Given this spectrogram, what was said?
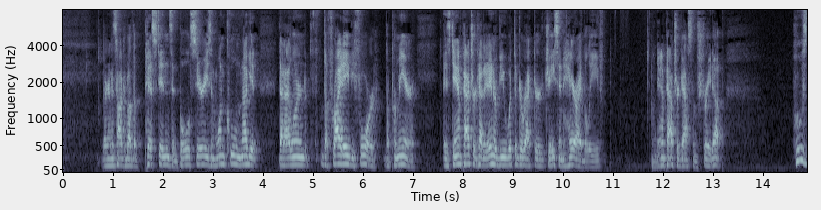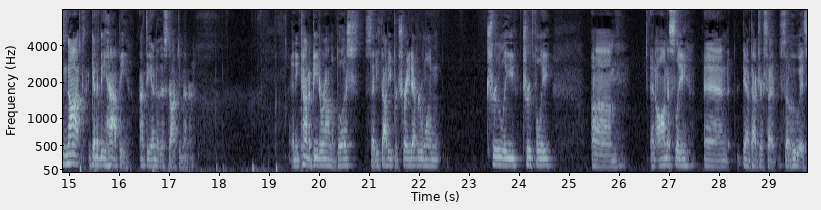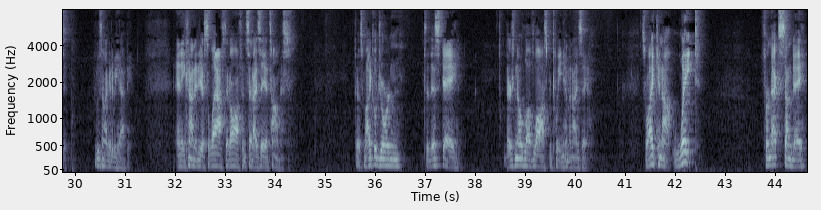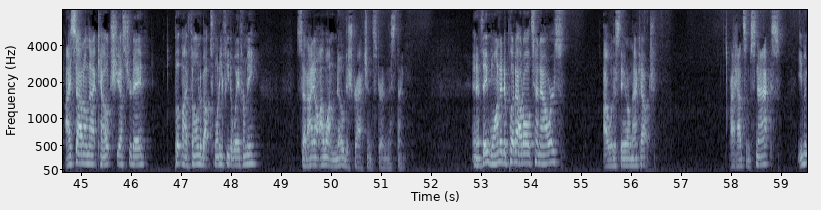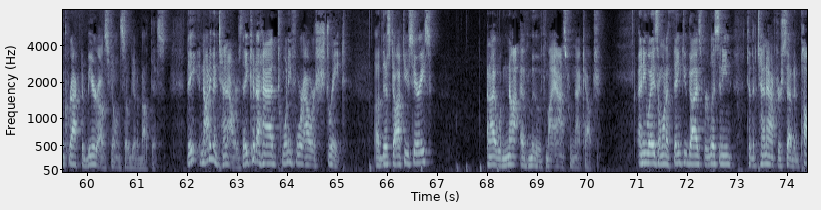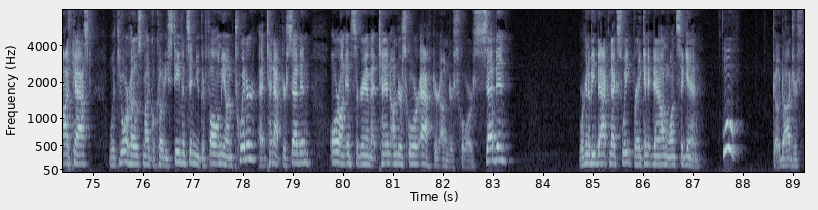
They're going to talk about the Pistons and Bulls series, and one cool nugget that I learned the Friday before the premiere is Dan Patrick had an interview with the director Jason Hehir, I believe. And Dan Patrick asked him straight up who's not going to be happy at the end of this documentary? And he kind of beat around the bush, said he thought he portrayed everyone truly, truthfully, um, and honestly. And Dan Patrick said, So who is it? Who's not going to be happy? And he kind of just laughed it off and said Isiah Thomas. Because Michael Jordan, to this day, there's no love lost between him and Isaiah. So I cannot wait for next Sunday. I sat on that couch yesterday, put my phone about 20 feet away from me, said, I don't I want no distractions during this thing. And if they wanted to put out all 10 hours, I would have stayed on that couch. I had some snacks, even cracked a beer. I was feeling so good about this. They not even 10 hours. They could have had 24 hours straight of this docu series and I would not have moved my ass from that couch. Anyways, I want to thank you guys for listening to the 10 After 7 podcast with your host, Michael Cody Stevenson. You can follow me on Twitter at 10 After 7 or on Instagram at 10 underscore after underscore 7. We're going to be back next week breaking it down once again. Woo! Go Dodgers.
